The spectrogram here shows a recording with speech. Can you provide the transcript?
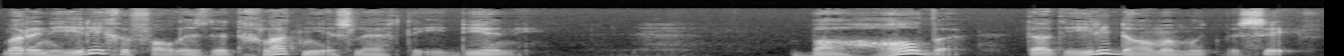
Maar in hierdie geval is dit glad nie 'n slegte idee nie. Behalwe dat hierdie dame moet besef,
